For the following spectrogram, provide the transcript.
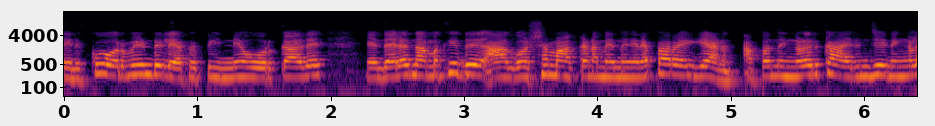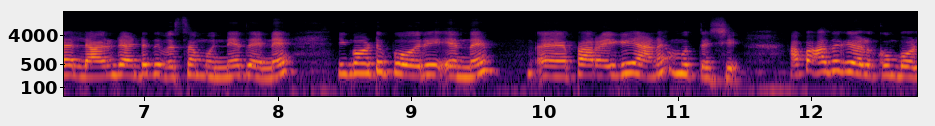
നിനക്ക് ഓർമ്മയുണ്ടല്ലേ? അപ്പം പിന്നെ ഓർക്കാതെ എന്തായാലും നമുക്കിത് ആഘോഷമാക്കണം എന്നിങ്ങനെ പറയുകയാണ്. അപ്പം നിങ്ങളൊരു കാര്യം ചെയ്യും നിങ്ങളെല്ലാവരും രണ്ട് ദിവസം മുന്നേ തന്നെ ഇങ്ങോട്ട് പോര് എന്ന് പറയുകയാണ് മുത്തശ്ശി. അപ്പം അത് കേൾക്കുമ്പോൾ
